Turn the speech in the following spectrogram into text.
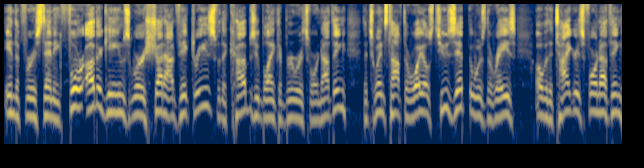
in the first inning. Four other games were shutout victories for the Cubs, who blanked the Brewers 4 0. The Twins topped the Royals 2 zip. It was the Rays over the Tigers 4 0.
